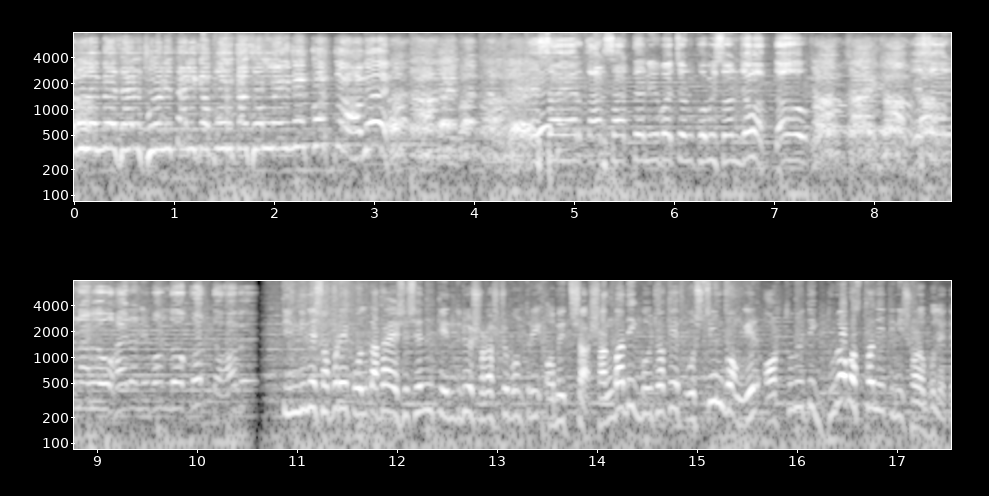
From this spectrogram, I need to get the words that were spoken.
অবিলম্বে স্যার শুনানি তালিকা প্রকাশ অনলাইনে করতে হবে। এসআইআর কার স্বার্থে নির্বাচন কমিশন জবাব দাও। এসআইআর নামে হয়রানি বন্ধ করতে হবে। তিন দিনের সফরে কলকাতায় এসেছেন কেন্দ্রীয় স্বরাষ্ট্রমন্ত্রী অমিত শাহ। সাংবাদিক বৈঠকে পশ্চিমবঙ্গের অর্থনৈতিক দুরবস্থা নিয়ে তিনি সরব হলেন।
